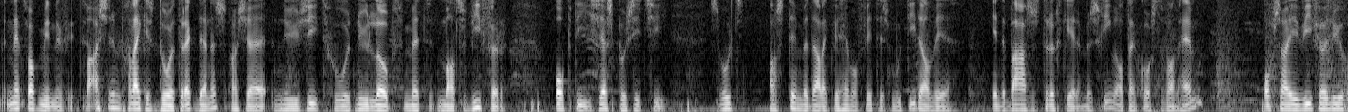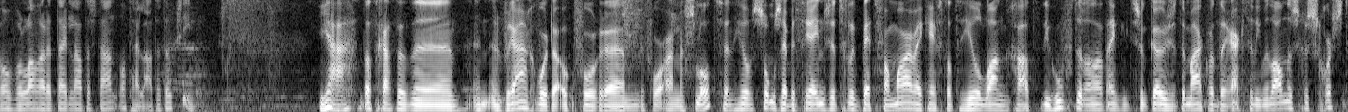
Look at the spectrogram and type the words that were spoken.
net wat minder vind. Maar als je hem gelijk eens doortrekt Dennis. Als je nu ziet hoe het nu loopt met Mats Wiever op die zespositie. Dus moet, als Timber dadelijk weer helemaal fit is, moet die dan weer in de basis terugkeren. Misschien wel ten koste van hem. Of zou je Wiever nu gewoon voor langere tijd laten staan? Want hij laat het ook zien. Ja, dat gaat een, eh, een, een vraag worden ook voor, eh, voor Arne Slot. En heel, soms hebben trainers het geluk. Bert van Marwijk heeft dat heel lang gehad. Die hoefde dan uiteindelijk niet zo'n keuze te maken. Want er raakte iemand anders geschorst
